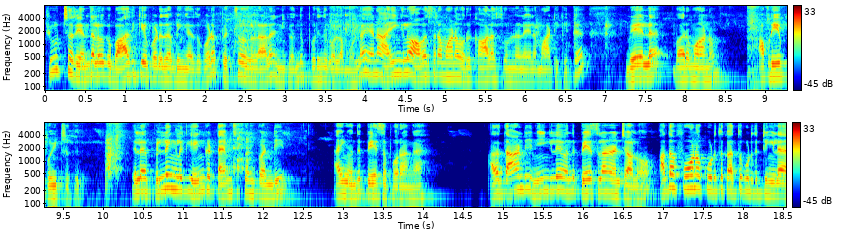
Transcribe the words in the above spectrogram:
ஃப்யூச்சர் எந்த அளவுக்கு பாதிக்கப்படுது அப்படிங்கிறது கூட பெற்றோர்களால் இன்றைக்கி வந்து புரிந்து கொள்ள முடியல. ஏன்னா அவங்களும் அவசரமான ஒரு கால சூழ்நிலையில் மாட்டிக்கிட்டு வேலை வருமானம் அப்படியே போயிட்டுருக்குது. இதில் பிள்ளைங்களுக்கு எங்கே டைம் ஸ்பெண்ட் பண்ணி அவங்க வந்து பேச போகிறாங்க அதை தாண்டி நீங்களே வந்து பேசலாம்னு நினச்சாலும் அதான் ஃபோனை கொடுத்து கற்றுக் கொடுத்துட்டிங்களே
